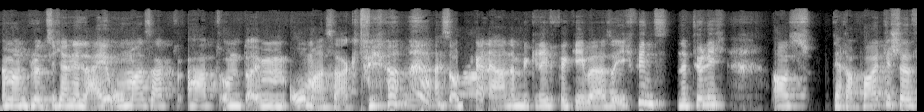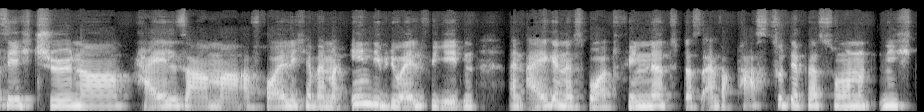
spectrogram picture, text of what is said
wenn man plötzlich eine Leihoma sagt, hat und eben Oma sagt wieder, als ob es keine anderen Begriffe gäbe. Also ich finde es natürlich aus therapeutischer Sicht schöner, heilsamer, erfreulicher, wenn man individuell für jeden ein eigenes Wort findet, das einfach passt zu der Person und nicht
